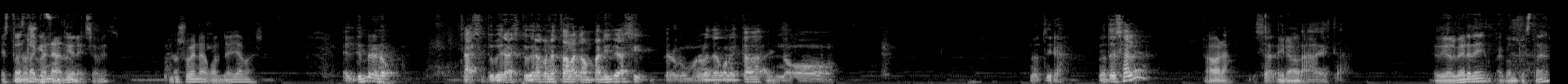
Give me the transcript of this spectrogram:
Esto No hasta suena, que ¿no? funcione, ¿sabes? No suena cuando llamas. El timbre no. O sea, si tuviera, si tuviera conectada la campanilla, sí, pero como no la tengo conectada, no. No tira. ¿No te sale? Ahora. Sale. Mira ahora. Ah, ahí está. Le doy al verde a contestar.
